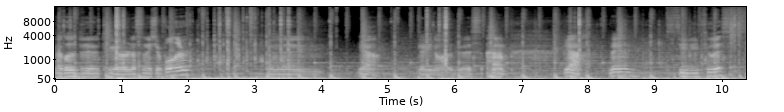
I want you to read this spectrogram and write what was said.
now go to, to your destination folder, and yeah, yeah, you know how to do this. Um, yeah, then cd to this.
